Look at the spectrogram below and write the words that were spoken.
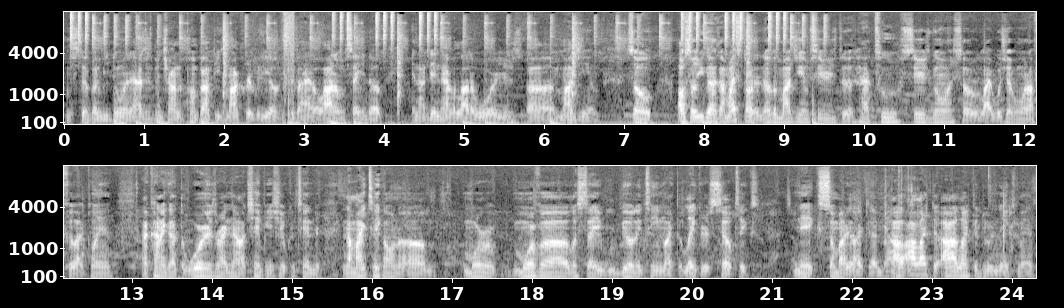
I'm still gonna be doing it. I've just been trying to pump out these career videos because I had a lot of them saved up and I didn't have a lot of Warriors uh, My GM. So also you guys, I might start another My GM series to have two series going. So like whichever one I feel like playing. I kind of got the Warriors right now, championship contender, and I might take on a um, more more of a let's say rebuilding team like the Lakers, Celtics, Knicks, somebody like that. Man, I, I like to I like to do the Knicks, man.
